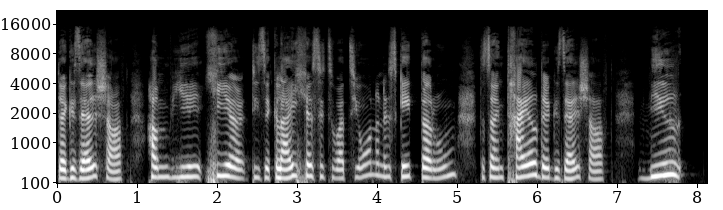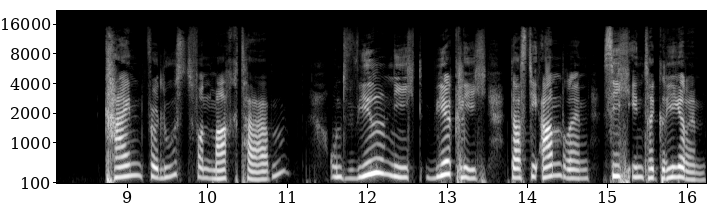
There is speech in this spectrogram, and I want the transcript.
der Gesellschaft, haben wir hier diese gleiche Situation und es geht darum, dass ein Teil der Gesellschaft will kein Verlust von Macht haben und will nicht wirklich, dass die anderen sich integrieren.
